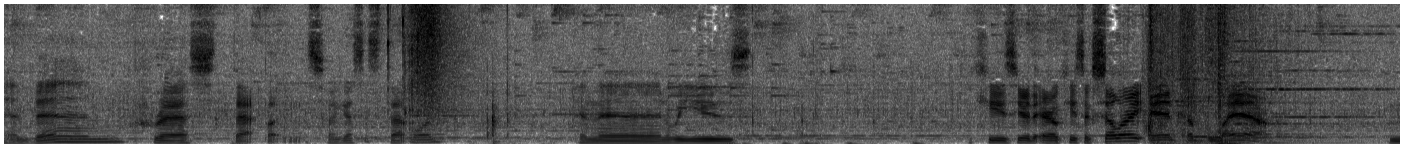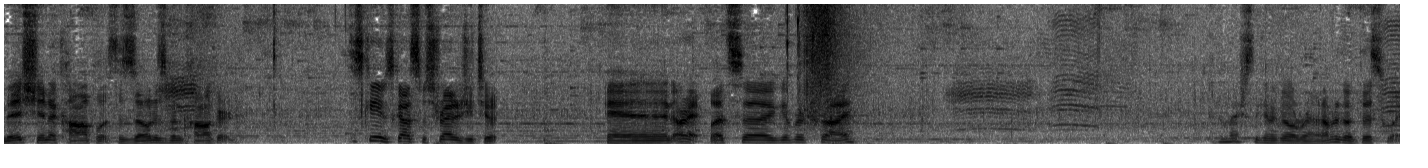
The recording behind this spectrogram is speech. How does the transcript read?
And then press that button. So I guess it's that one. And then we use keys here, the arrow keys to accelerate, and kablam! Mission accomplished. The zone has been conquered. This game's got some strategy to it. And alright, let's uh, give her a try. I'm actually going to go around. I'm going to go this way.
